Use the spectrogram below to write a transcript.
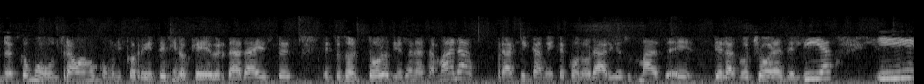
no es como un trabajo común y corriente, sino que de verdad a esto es, estos son todos los días de la semana, prácticamente con horarios más eh, de las ocho horas del día y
